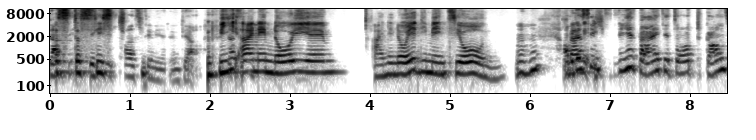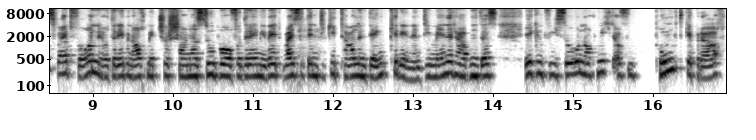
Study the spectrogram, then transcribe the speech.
das, das, das wirklich ist faszinierend, ja. wie das- eine neue, eine neue Dimension. Mhm. Aber meine, das sind ich- wir beide dort ganz weit vorne oder eben auch mit Shoshana Zuboff oder Amy Wade, weißt du, den digitalen Denkerinnen. Die Männer haben das irgendwie so noch nicht auf dem Punkt gebracht,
